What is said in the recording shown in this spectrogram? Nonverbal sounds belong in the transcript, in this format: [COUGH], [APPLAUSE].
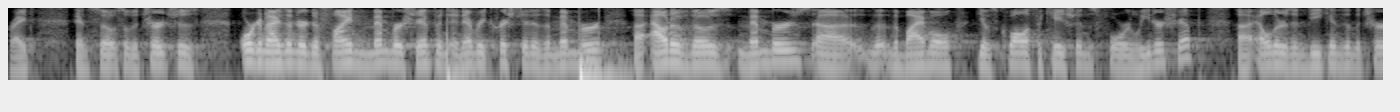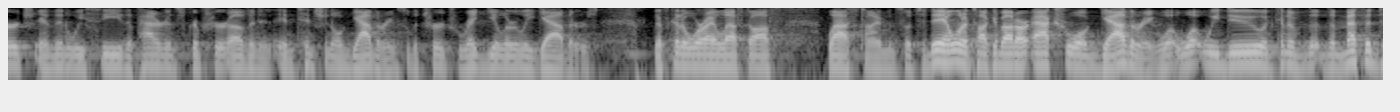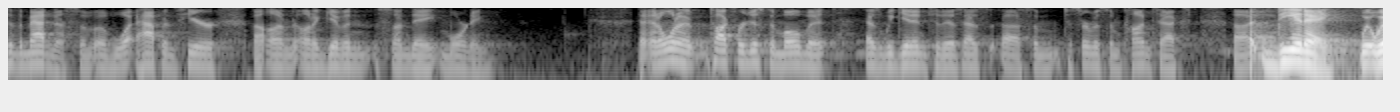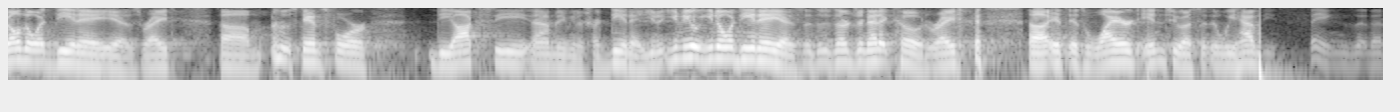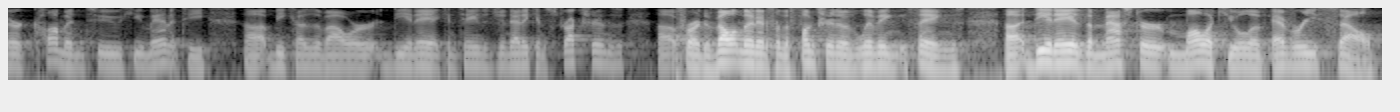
right? And so, so the church is organized under defined membership, and, and every Christian is a member. Uh, out of those members, uh, the, the, Bible gives qualifications for leadership, uh, elders and deacons in the church, and then we see the pattern in Scripture of an intentional gathering. So the church regularly gathers. That's kind of where I left off last time. And so today I want to talk about our actual gathering, what, what we do, and kind of the, the method to the madness of, of what happens here uh, on, on a given Sunday morning. And I want to talk for just a moment as we get into this, as uh, some to serve as some context. Uh, DNA. We, we, all know what DNA is, right? Um, [CLEARS THROAT] stands for deoxy. I'm not even going to try DNA. You, you, know, you know what DNA is. It's, it's our genetic code, right? [LAUGHS] uh, it's, it's wired into us, and we have these things that, that are common to humanity uh, because of our DNA. It contains genetic instructions uh, for our development and for the function of living things. Uh, DNA is the master molecule of every cell.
